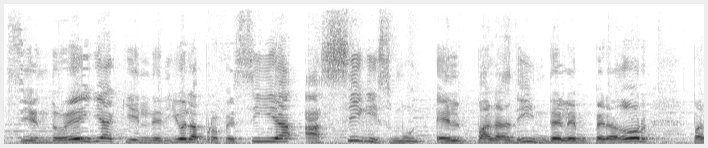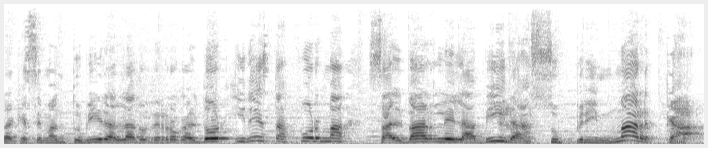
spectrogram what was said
siendo ella quien le dio la profecía a Sigismund, el paladín del emperador, para que se mantuviera al lado de Rogaldor y de esta forma salvarle la vida a su primarca.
